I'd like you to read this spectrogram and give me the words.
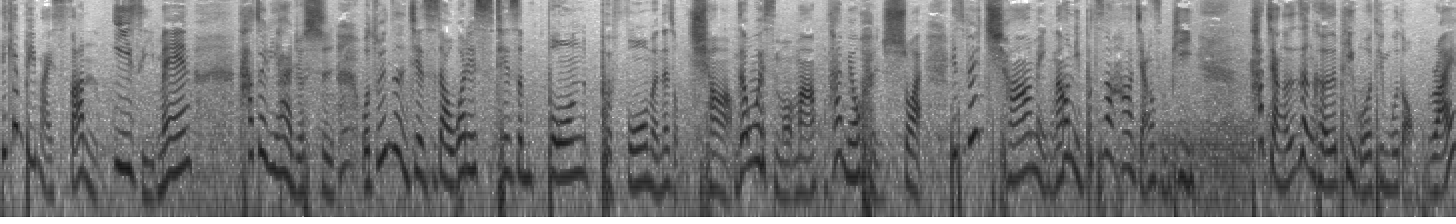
He can be my son. Easy, man. 他最厉害的就是，我昨天真的见识到 what is Tism born performer 那种 charm。你知道为什么吗？他也没有很帅，He's very charming。然后你不知道他要讲什么屁，他讲的任何的屁我都听不懂，right?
